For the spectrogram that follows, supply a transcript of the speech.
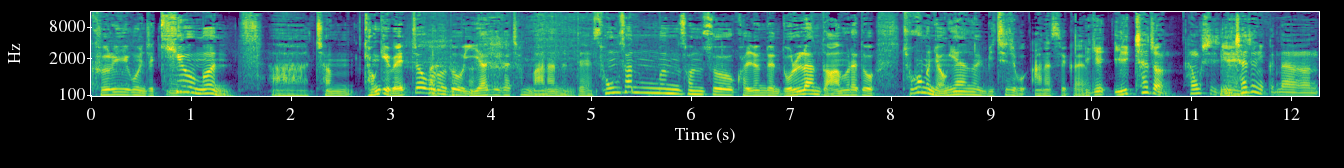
그리고 이제 키움은 아 참 경기 외적으로도 이야기가 참 많았는데 송성문 선수 관련된 논란도 아무래도 조금은 영향을 미치지 못- 않았을까요? 이게 1차전, 한국 시리즈 예. 1차전이 끝난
